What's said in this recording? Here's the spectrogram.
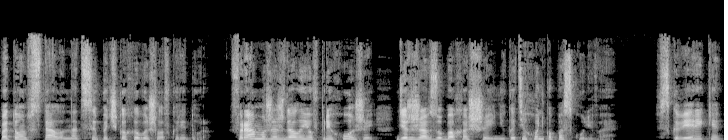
Потом встала на цыпочках и вышла в коридор. Фрам уже ждал ее в прихожей, держа в зубах ошейник и тихонько поскуливая. В скверике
